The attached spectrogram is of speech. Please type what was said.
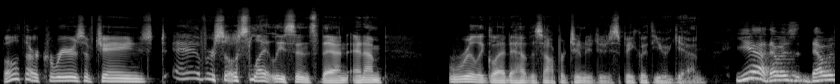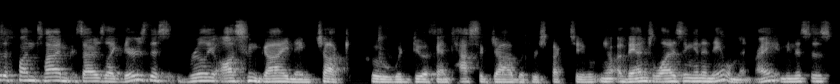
both our careers have changed ever so slightly since then. And I'm really glad to have this opportunity to speak with you again. Yeah, that was that was a fun time because I was like, there's this really awesome guy named Chuck who would do a fantastic job with respect to you know evangelizing and enablement, right? I mean, this is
